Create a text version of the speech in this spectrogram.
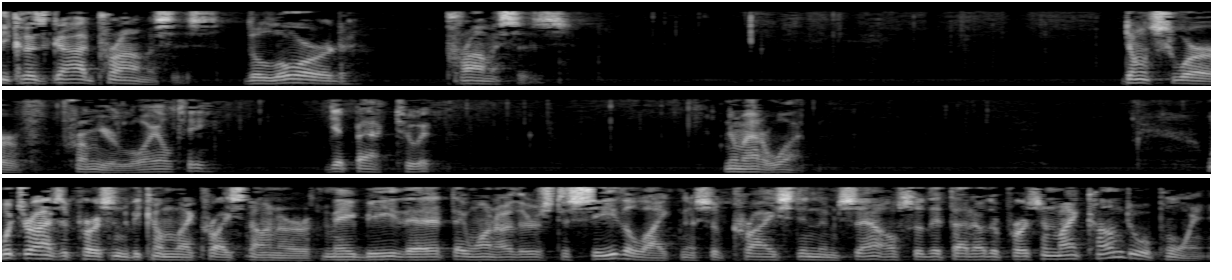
Because God promises. The Lord promises. Don't swerve from your loyalty. Get back to it no matter what. What drives a person to become like Christ on earth may be that they want others to see the likeness of Christ in themselves so that that other person might come to a point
